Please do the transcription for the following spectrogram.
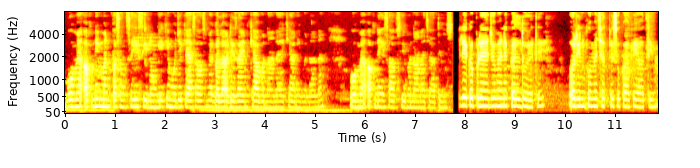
वो मैं अपनी मनपसंद से ही सिलूँगी कि मुझे कैसा उसमें गला डिज़ाइन क्या बनाना है, क्या नहीं बनाना वो मैं अपने हिसाब से बनाना चाहती हूँ। पहले कपड़े हैं जो मैंने कल धोए थे और इनको मैं छत पे सुखा के आती हूँ।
